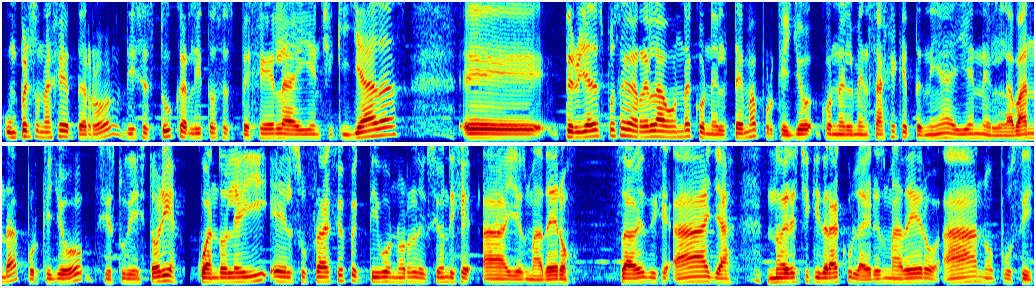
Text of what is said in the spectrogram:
un personaje de terror, dices tú, Carlitos Espejela ahí en chiquilladas. Eh, pero ya después agarré la onda con el tema, porque yo, con el mensaje que tenía ahí en la banda, porque yo sí estudié historia. Cuando leí el sufragio efectivo no reelección, dije, ay, es madero. ¿Sabes? Dije, ah, ya, no eres Chiqui Drácula, eres Madero. Ah, no, pues sí,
